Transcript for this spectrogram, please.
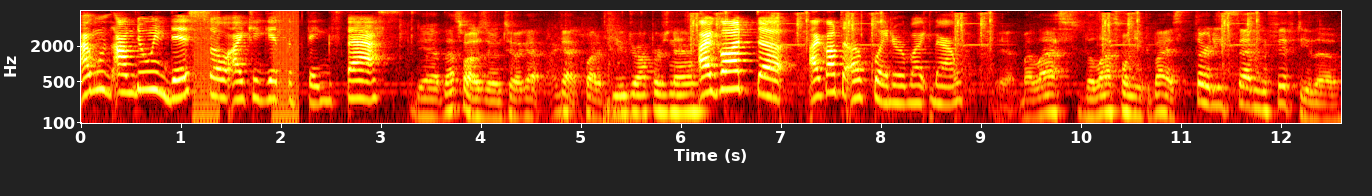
I'm, I'm doing this so I can get the things fast. Yeah, that's what I was doing too. I got I got quite a few droppers now. I got the I got the upgrader right now. Yeah, my last the last one you could buy is thirty seven fifty though,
